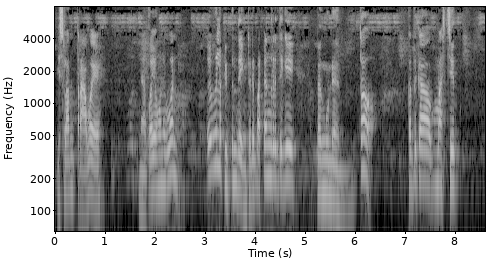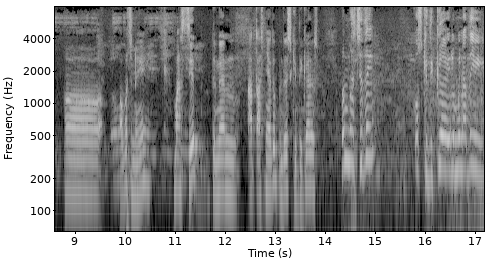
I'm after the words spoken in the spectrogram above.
Islam terawih. Nah, koyo ngono iku kan itu lebih penting daripada ngritiki bangunan. Toh ketika masjid eh apa jenenge? Masjid dengan atasnya itu bentuk segitiga terus "Lah, masjid e kok segitiga Illuminati.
